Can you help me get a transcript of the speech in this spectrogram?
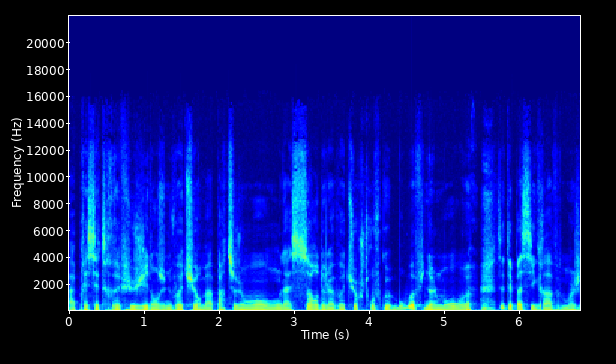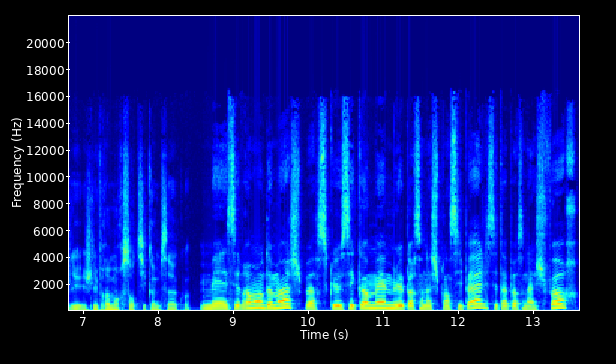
après s'être réfugiée dans une voiture, mais à partir du moment où on la sort de la voiture, je trouve que, bon, bah, finalement, c'était pas si grave. Moi, je l'ai vraiment ressenti comme ça, quoi. Mais c'est vraiment dommage, parce que c'est quand même le personnage principal c'est un personnage fort.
